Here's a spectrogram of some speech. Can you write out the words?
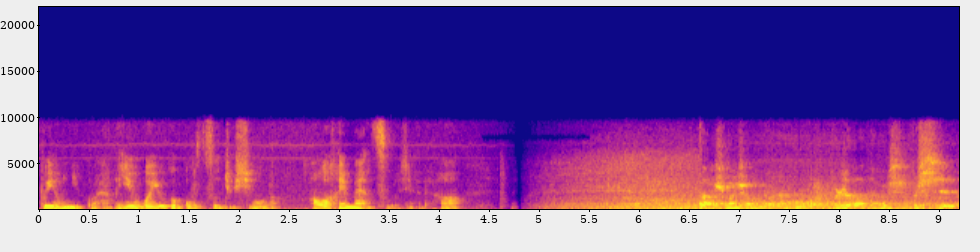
不用你管了，因为我有个公司就行了。啊，我很满足现在啊。早说什么，不知道他们是不是。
